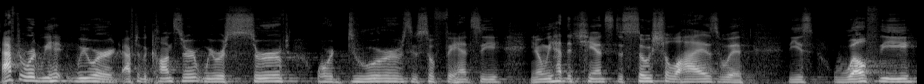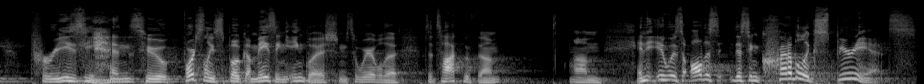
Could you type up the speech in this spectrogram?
afterward, we, we were, after the concert, we were served hors d'oeuvres. It was so fancy. You know, we had the chance to socialize with these wealthy Parisians who fortunately spoke amazing English, and so we were able to, to talk with them. Um, and it was all this, this incredible experience.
